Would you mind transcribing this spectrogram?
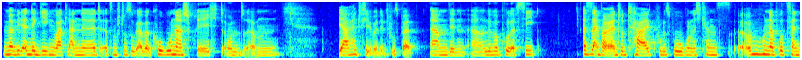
immer wieder in der Gegenwart landet, äh, zum Schluss sogar über Corona spricht und ähm, ja, halt viel über den Fußball, ähm, den äh, Liverpool FC. Es ist einfach ein total cooles Buch und ich kann es 100%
